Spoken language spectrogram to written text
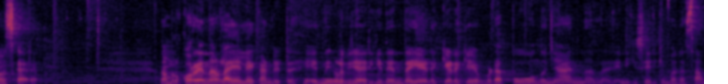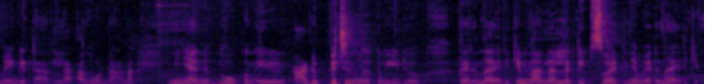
നമസ്കാരം. നമ്മൾ കുറേ നാളായല്ലേ കണ്ടിട്ട്? നിങ്ങൾ വിചാരിക്കും ഇത് എന്താ ഇടയ്ക്കിടയ്ക്ക് എവിടെ പോകുന്നു ഞാൻ എന്നുള്ളത് എനിക്ക് ശരിക്കും പറഞ്ഞാൽ സമയം കിട്ടാറില്ല. അതുകൊണ്ടാണ് ഇനി ഞാൻ നോക്കുന്ന അടുപ്പിച്ച് നിങ്ങൾക്ക് വീഡിയോ തരുന്നതായിരിക്കും. നല്ല നല്ല ടിപ്സുമായിട്ട് ഞാൻ വരുന്നതായിരിക്കും.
